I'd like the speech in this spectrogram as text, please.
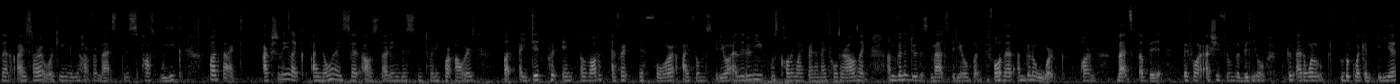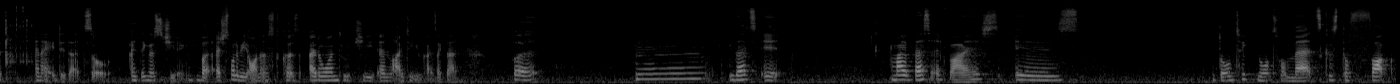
But then I started working really hard for maths this past week. Fun fact, actually, like I know I said I was studying this in 24 hours, but I did put in a lot of effort before I filmed this video. I literally was calling my friend and I told her I was like, I'm gonna do this maths video, but before that, I'm gonna work on maths a bit before I actually film the video because I don't want to look, look like an idiot, and I did that. So I think that's cheating. But I just want to be honest because I don't want to cheat and lie to you guys like that. But mm, that's it. My best advice is don't take notes on maths because the fuck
